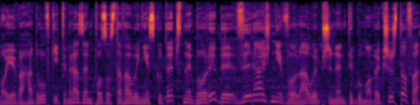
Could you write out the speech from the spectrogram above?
Moje wahadłówki tym razem pozostawały nieskuteczne, bo ryby wyraźnie wolały przynęty gumowe Krzysztofa,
